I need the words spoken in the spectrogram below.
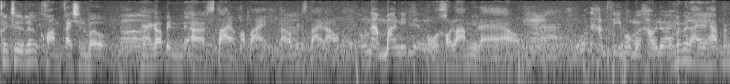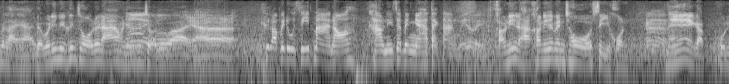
ขึ้นชื่อเรื่องความแฟชั่นเบิลนะฮะก็เป็นเอ่อสไตล์ของเขาไปเราก็เป็นสไตล์เราต้องนำบ้างนิดนึงโอ้เขาล้ำอยู่แล้วค่ะนะฮะว่าจะทำสีผมกับเขาด้วย โอ้ไม่เป็นไรครับไม่เป็นไรฮะเดี๋ยววันนี้มีขึ้นโชว์ด้วยนะวันนี้มีขึ้นโชว์ด้วยอ่าคือเราไปดูซีดมาเนาะ คราวนี้จะเป็นไงคะแตกต่างไหมเอ่ยคราวนี้นะฮะคราวนี้จะเป็นโชว์สี่คนอ่าแน่กับคุณ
